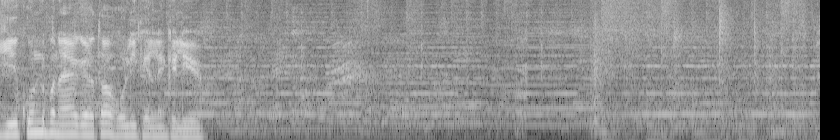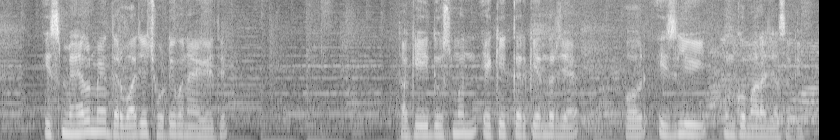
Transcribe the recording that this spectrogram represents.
ये कुंड बनाया गया था होली खेलने के लिए। इस महल में दरवाजे छोटे बनाए गए थे, ताकि दुश्मन एक एक करके अंदर जाए और इजली उनको मारा जा सके।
